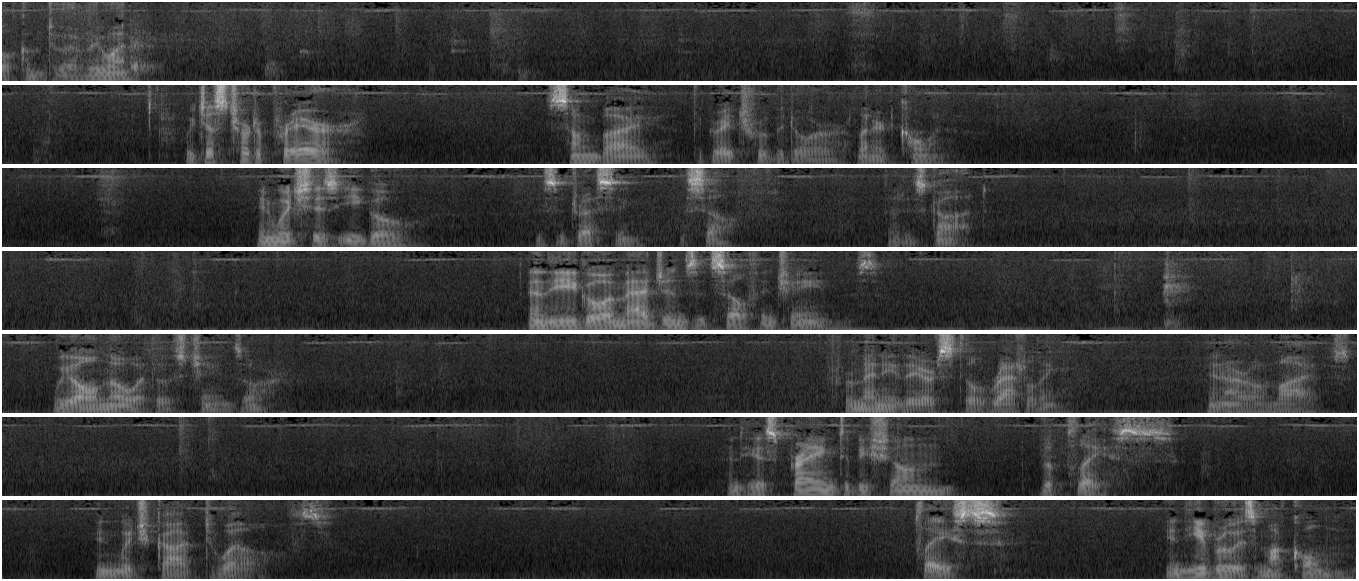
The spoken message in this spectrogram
Welcome to everyone. We just heard a prayer sung by the great troubadour Leonard Cohen. In which his ego is addressing the self that is God. And the ego imagines itself in chains. We all know what those chains are. For many, they are still rattling in our own lives. And he is praying to be shown the place in which God dwells. Place in Hebrew is makom,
